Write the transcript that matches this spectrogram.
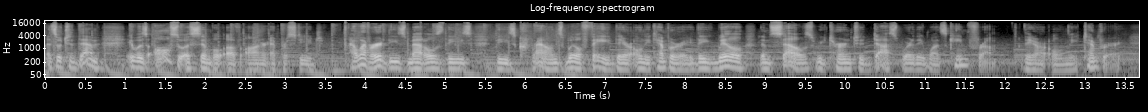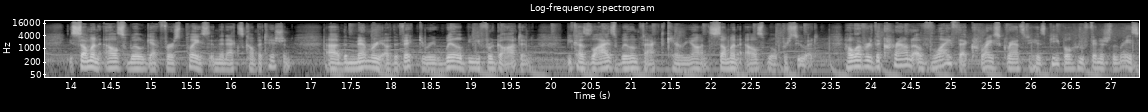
And so to them, it was also a symbol of honor and prestige. However, these medals, these these crowns will fade. They are only temporary. They will themselves return to dust where they once came from. They are only temporary. Someone else will get first place in the next competition. Uh, the memory of the victory will be forgotten because lives will in fact carry on. Someone else will pursue it. However, the crown of life that Christ grants to his people who finish the race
